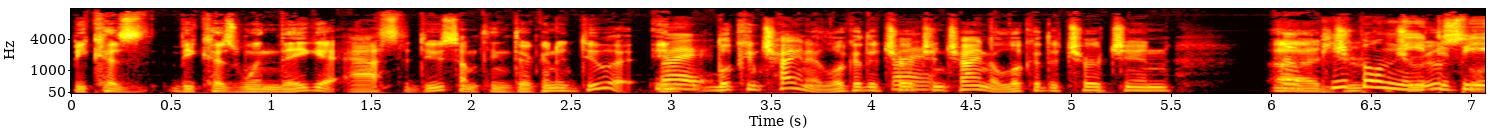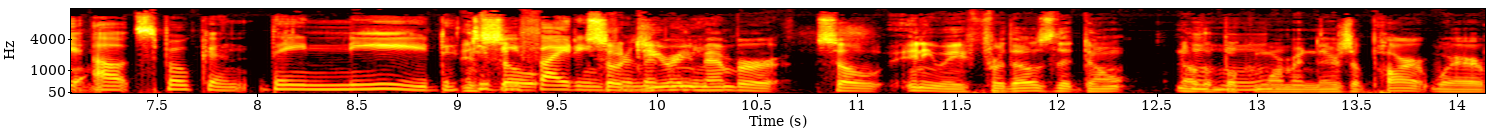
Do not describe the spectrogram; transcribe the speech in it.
because because when they get asked to do something they're going to do it And Right. look in china look at the church Right. in china look at the church in uh, people Jer- need to be outspoken. They need And to so, be fighting so do you remember so anyway for those that don't know the book of Mhm. mormon there's a part where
